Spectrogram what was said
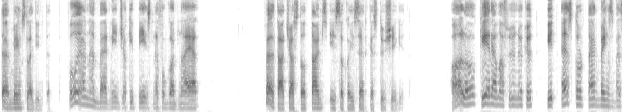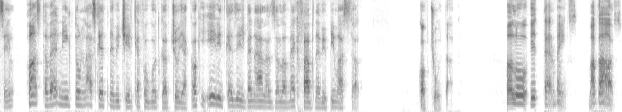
Terbanks legyintett. Olyan ember nincs, aki pénzt ne fogadna el. Feltárcsázta a Times éjszakai szerkesztőségét. Halló, kérem a főnököt, itt Estor Terbanks beszél. Azt a Wernington Lasket nevű csirkefogót kapcsolják, aki érintkezésben áll azzal a megfáb nevű pimasszal. Kapcsolták. Halló, itt Terbanks. Maga az?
